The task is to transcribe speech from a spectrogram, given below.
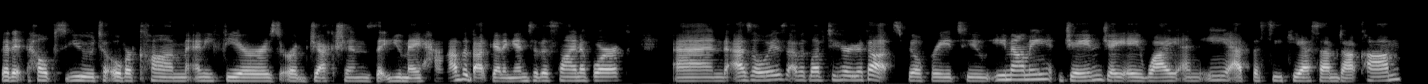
that it helps you to overcome any fears or objections that you may have about getting into this line of work. And as always, I would love to hear your thoughts. Feel free to email me, Jayne, J A Y N E, at the CPSM.com,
